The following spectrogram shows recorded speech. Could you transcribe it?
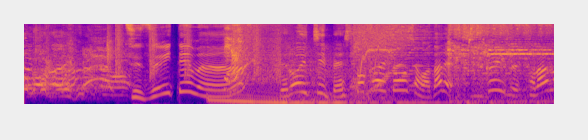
笑続いてはゼロ一ベスト回答者は誰？クイズ虎の穴。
